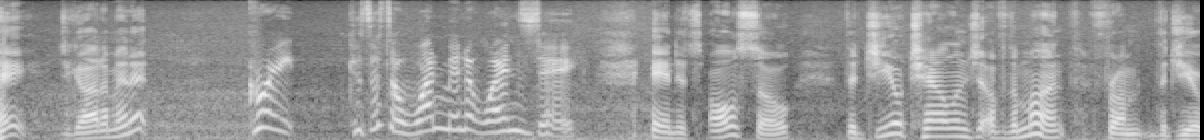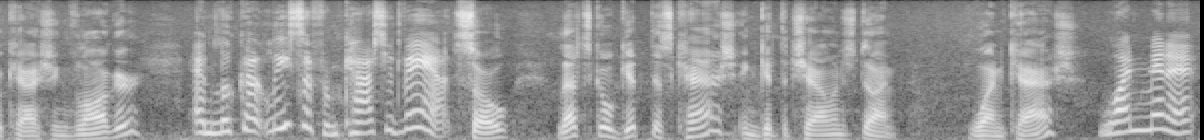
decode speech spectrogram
Hey, you got a minute? Great, because it's a one minute Wednesday. And it's also the Geo Challenge of the Month from the Geocaching Vlogger. And look at Lisa from Cache Advance. So let's go get this cache and get the challenge done. One cache, One minute,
